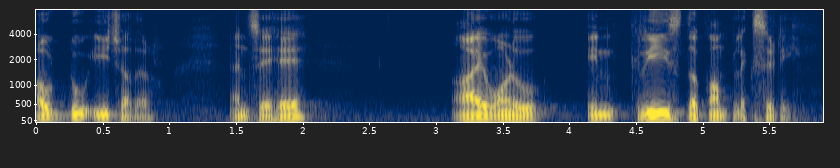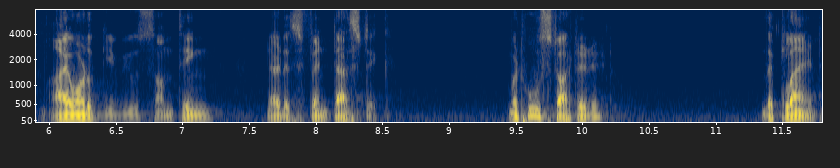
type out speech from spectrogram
outdo each other and say, hey, I want to increase the complexity. I want to give you something that is fantastic. But who started it? The client.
